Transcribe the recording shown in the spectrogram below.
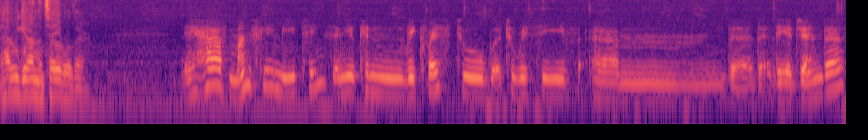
how do we get on the table there? They have monthly meetings, and you can request to to receive um, the, the, the agendas,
